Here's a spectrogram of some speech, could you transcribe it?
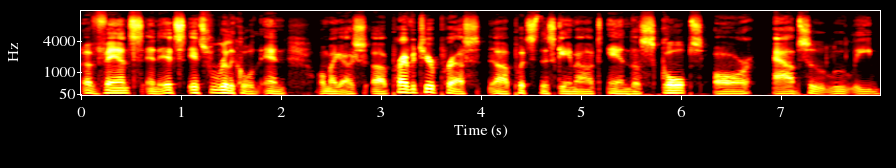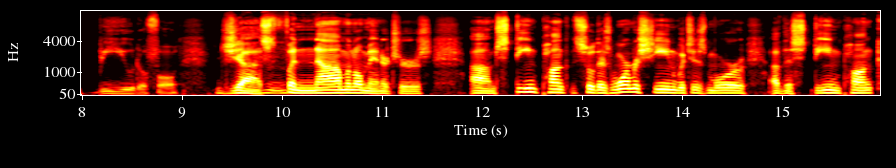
events, and it's it's really cool. And oh my gosh, uh, Privateer Press uh, puts this game out, and the sculpts are absolutely beautiful. Just phenomenal miniatures. Um steampunk so there's war machine which is more of the steampunk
